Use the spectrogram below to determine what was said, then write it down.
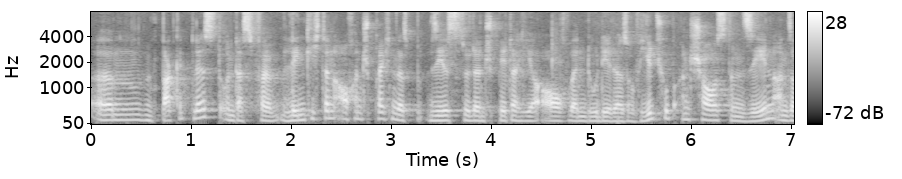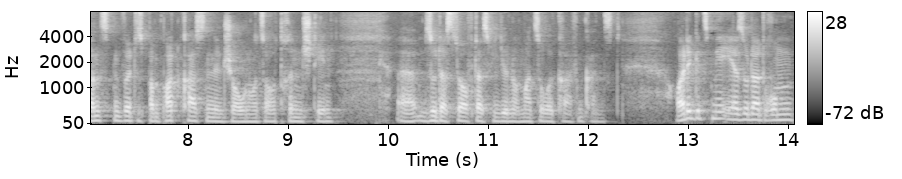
ähm, Bucketlist und das verlinke ich dann auch entsprechend. Das siehst du dann später hier auch, wenn du dir das auf YouTube anschaust, dann sehen. Ansonsten wird es beim Podcast in den Show Notes auch drin stehen, äh, sodass du auf das Video nochmal zurückgreifen kannst. Heute geht es mir eher so darum,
